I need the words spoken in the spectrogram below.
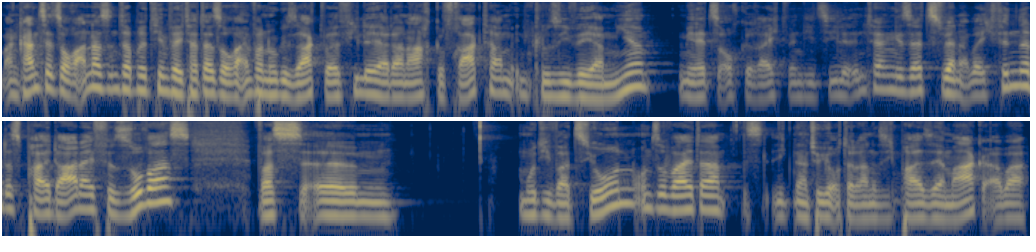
man kann es jetzt auch anders interpretieren, vielleicht hat er es auch einfach nur gesagt, weil viele ja danach gefragt haben, inklusive ja mir. Mir hätte es auch gereicht, wenn die Ziele intern gesetzt werden, aber ich finde, dass Paul Dardai für sowas, was ähm, Motivation und so weiter. Es liegt natürlich auch daran, dass ich Paul sehr mag, aber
